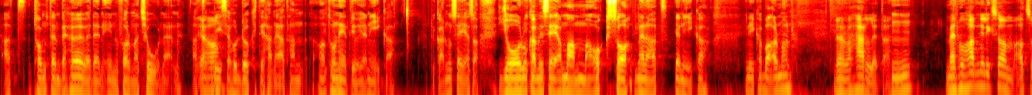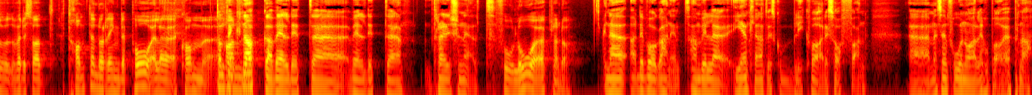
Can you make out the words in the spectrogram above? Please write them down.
att tomten behöver den informationen. Att Ja. visa hur duktig han är. Att, han, att hon heter ju Janika. Du kan nog säga så. Jo, nu kan vi säga mamma också, men att Janika, Janika Barman. Men vad härligt. Mm. Men hur hade ni liksom, alltså var det så att tomten då ringde på eller kom Tomten han knackade väldigt, eh, väldigt eh, traditionellt. For Lo och öppna då? Nej, det vågade han inte. Han ville egentligen att vi skulle bli kvar i soffan. Eh, men sen for nog allihopa och öppna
